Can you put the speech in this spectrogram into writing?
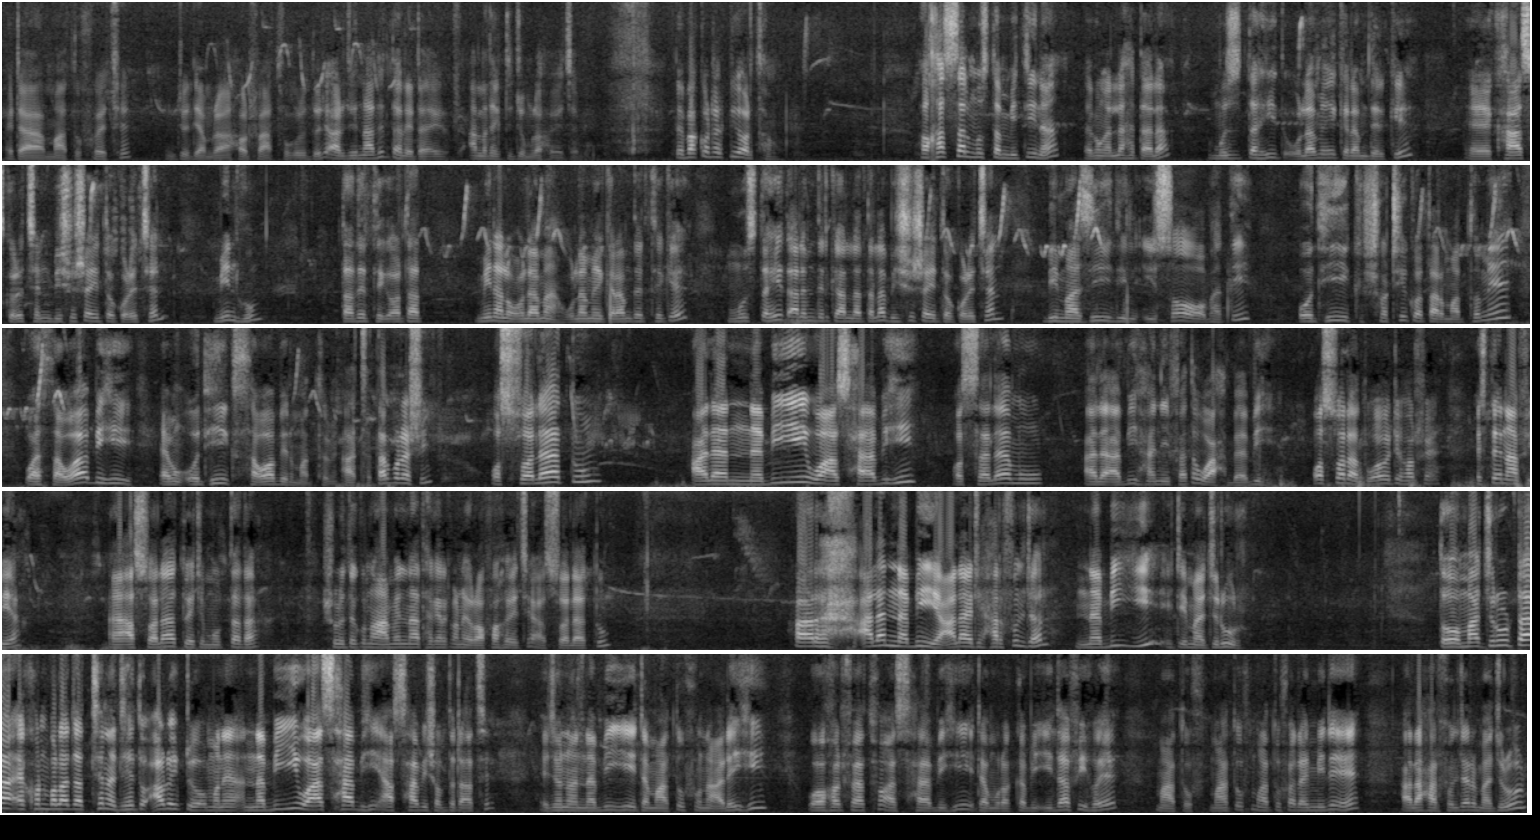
এটা মাতুফ হয়েছে। যদি আমরা হরফে আতফগুলো ধরি, আর যদি না দিই তাহলে এটা আলাদা একটি জুমলা হয়ে যাবে। তো বাক্যটার কী অর্থ? হকাসাল মুস্তাম্বিতিনা এবং আল্লাহ তালা মুজতাহিদ ওলামে কেরামদেরকে খাস করেছেন, বিশেষায়িত করেছেন, মিনহুম তাদের থেকে, অর্থাৎ মিনাল ওলামা ওলামে কেরামদের থেকে মুস্তাহিদ আলেমদেরকে আল্লাহ তালা বিশেষায়িত করেছেন বিমাজিদিল ইসভাতি অধিক সঠিকতার মাধ্যমে, ওয়া সাওয়াবিহি এবং অধিক সাওয়াবের মাধ্যমে। আচ্ছা তারপরে আসি। অসলাতু আলা নবী ওয়া আসহাবিহি ওয়াসালামু আলা আবি হানিফাত ওয়া আহবাবিহি। অসলাত ওয়া এটি হরফে। ইস্তেনাফিয়া। আসলাতু এটি মুবতাদা। শুরুতে কোনো আমেল না থাকার কারণে রফা হয়েছে আসলাতু আর আলা নবী, আলা এটি হারফুল জার নবী এটি মাজরুর। তো মাজরুরটা এখন বলা যাচ্ছে না, যেহেতু আরও একটু মানে নবী ও আসহাবি আসহাবি শব্দটা আছে এই জন্য নবী এটা মাতুফুন আরেহি ও হরফাতফ আসহাবিহি, এটা মুরাক্কাবি ইদাফি হয়ে মাতুফ। মাতুফ মাতুফ আলাই মিলে আলা হারফুল জার মাজরুর।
